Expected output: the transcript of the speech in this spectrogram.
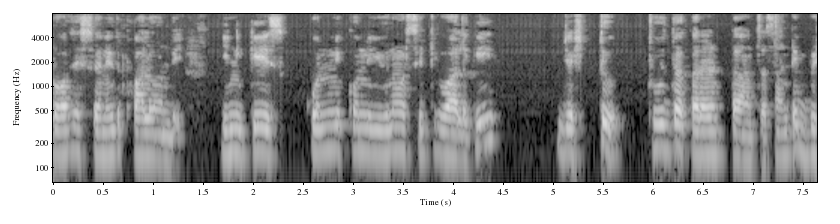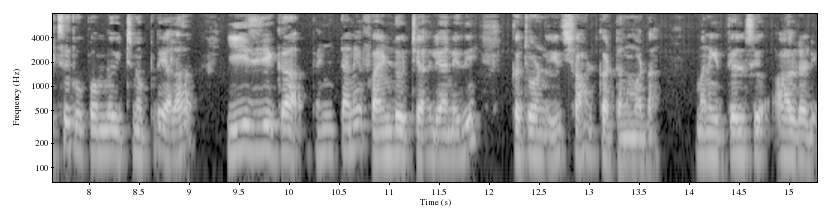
ప్రాసెస్ అనేది ఫాలో అండి ఇన్ కేస్ కొన్ని కొన్ని యూనివర్సిటీ వాళ్ళకి just choose the correct answers అంటే బిట్స్ రూపంలో ఇచ్చినప్పుడు ఎలా ఈజీగా వెంటనే ఫైండ్ అవుట్ చేయాలి అనేది ఇక్కడ చూడండి ఇది షార్ట్ కట్ అనమాట మనకి తెలుసు ఆల్రెడీ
